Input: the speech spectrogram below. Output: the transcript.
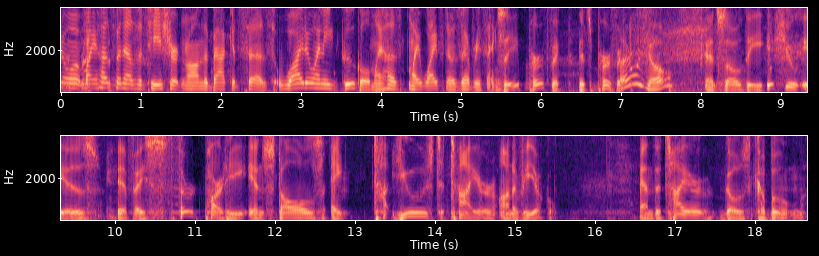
know what? My husband has a T-shirt, and on the back it says, "Why do I need Google? My hus- my wife knows everything." See, perfect. It's perfect. There we go. And so the issue is if a third party installs a t- used tire on a vehicle and the tire goes kaboom,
